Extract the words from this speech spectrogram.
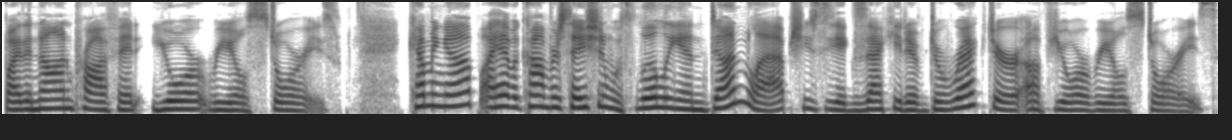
by the nonprofit Your Real Stories. Coming up, I have a conversation with Lillian Dunlap. She's the executive director of Your Real Stories.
